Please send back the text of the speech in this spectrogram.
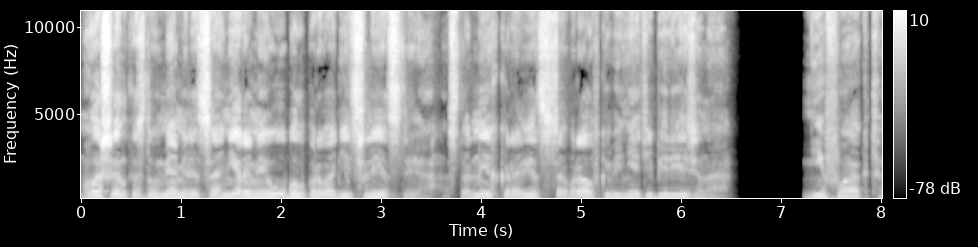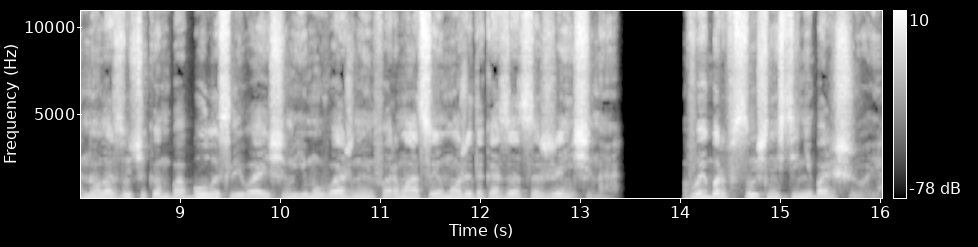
Малашенко с двумя милиционерами убыл проводить следствие. Остальных Коровец собрал в кабинете Березина. Не факт, но лазутчиком бабулы, сливающим ему важную информацию, может оказаться женщина. Выбор, в сущности, небольшой.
